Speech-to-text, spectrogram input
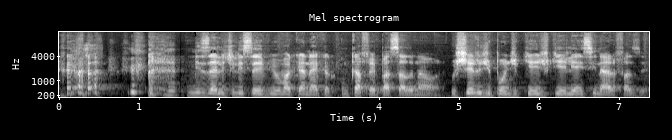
Miss Elliot lhe serviu uma caneca com café passado na hora. O cheiro de pão de queijo que ele ia ensinar a fazer.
